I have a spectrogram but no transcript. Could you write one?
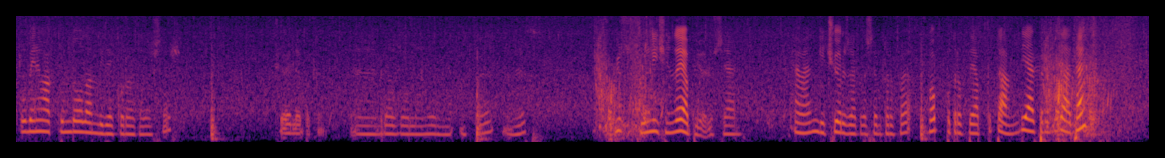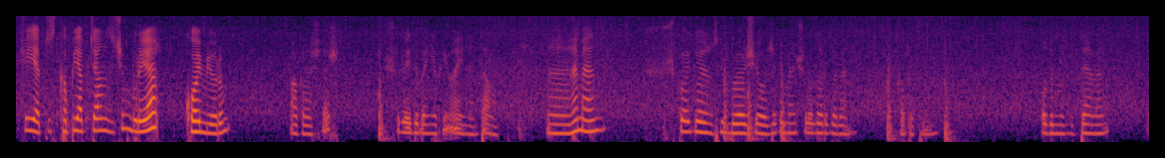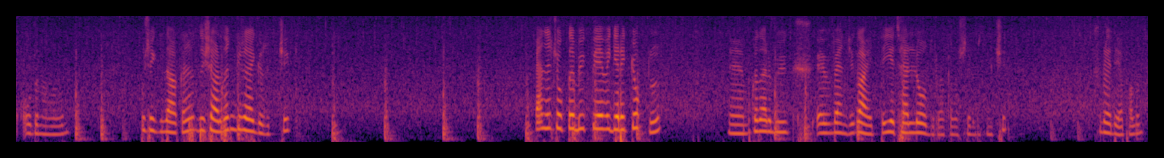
Bu benim aklımda olan bir dekor arkadaşlar. Şöyle bakın. Ee, biraz zorlanıyorum yapmakta. Evet. Biz suyun içinde yapıyoruz yani. Hemen geçiyoruz arkadaşlar bu tarafa. Hop bu tarafta yaptık. Tamam. Diğer tarafı zaten şey yapacağız. Kapı yapacağımız için buraya koymuyorum. Arkadaşlar. Şurayı da ben yapayım. Aynen tamam. Ee, hemen böyle gördüğünüz gibi böyle şey olacak. Hemen şuraları da ben kapatayım. Odunumuz bitti hemen odun alalım. Bu şekilde arkadaşlar dışarıdan güzel gözükecek. Bence çok da büyük bir eve gerek yoktu. Ee, bu kadar büyük ev bence gayet de yeterli olur arkadaşlar bizim için. Şuraya da yapalım.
